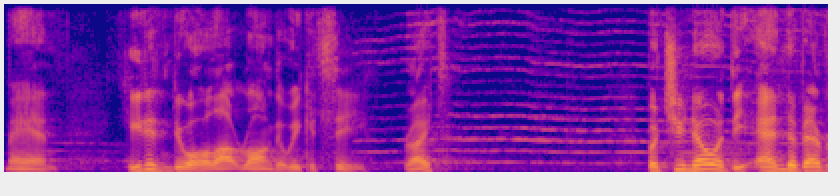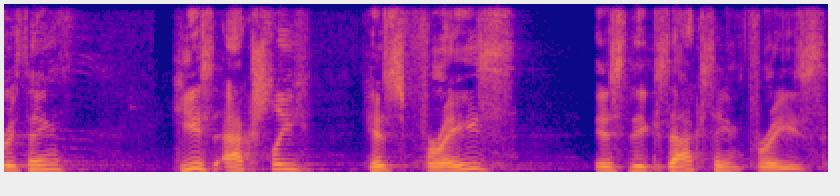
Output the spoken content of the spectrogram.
man, he didn't do a whole lot wrong that we could see, right? But you know, at the end of everything, he is actually, his phrase is the exact same phrase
